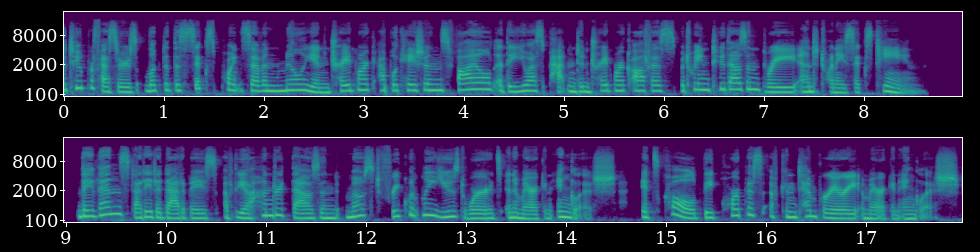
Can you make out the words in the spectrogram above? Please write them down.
The two professors looked at the 6.7 million trademark applications filed at the US Patent and Trademark Office between 2003 and 2016. They then studied a database of the 100,000 most frequently used words in American English. It's called the Corpus of Contemporary American English.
